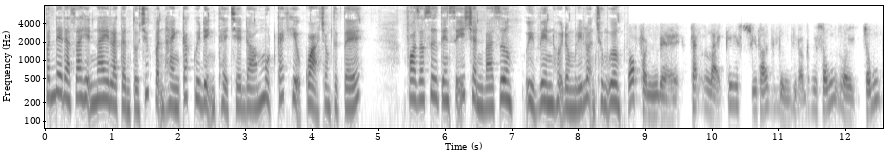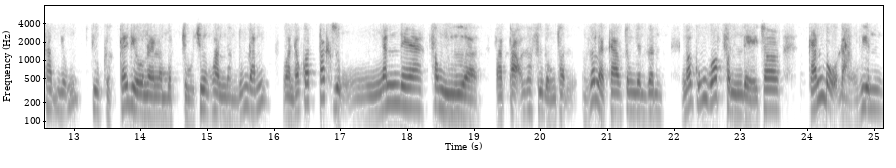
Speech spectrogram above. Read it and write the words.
Vấn đề đặt ra hiện nay là cần tổ chức vận hành các quy định thể chế đó một cách hiệu quả trong thực tế. Phó giáo sư tiến sĩ Trần Bá Dương, Ủy viên Hội đồng Lý luận Trung ương. Góp phần để chặn lại cái suy thoái tư tưởng chỉ đạo đức sống rồi chống tham nhũng tiêu cực. Cái điều này là một chủ trương hoàn toàn đúng đắn và nó có tác dụng ngăn đe, phòng ngừa và tạo ra sự đồng thuận rất là cao trong nhân dân. Nó cũng góp phần để cho cán bộ đảng viên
